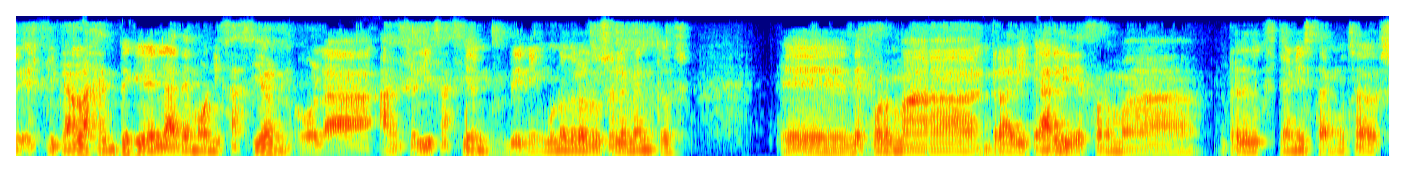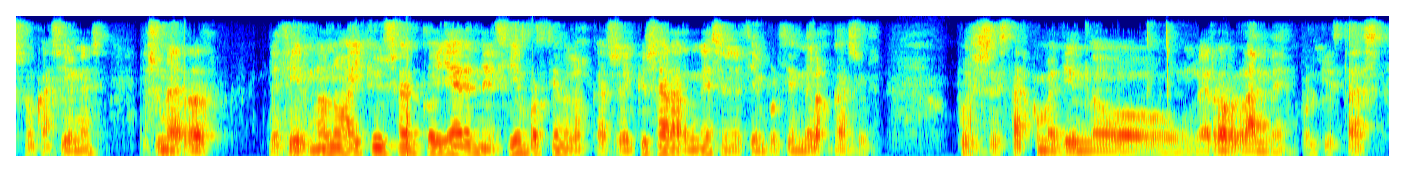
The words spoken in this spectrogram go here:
explicar a la gente que la demonización o la angelización de ninguno de los dos elementos eh, de forma radical y de forma reduccionista en muchas ocasiones, es un error. Decir, no, no, hay que usar collar en el 100% de los casos, hay que usar arnés en el 100% de los casos. Pues estás cometiendo un error grande, porque estás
